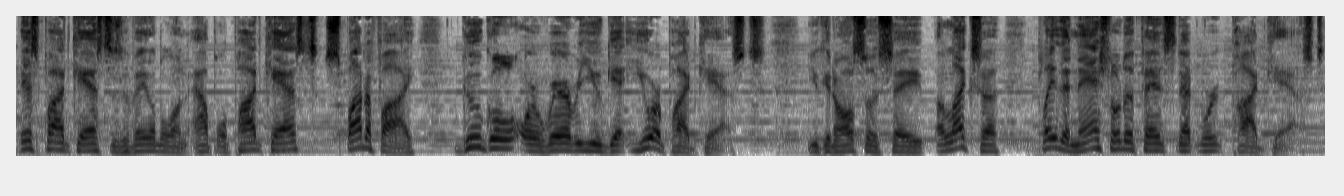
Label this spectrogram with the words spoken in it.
This podcast is available on Apple Podcasts, Spotify, Google, or wherever you get your podcasts. You can also say, Alexa, play the National Defense Network podcast.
